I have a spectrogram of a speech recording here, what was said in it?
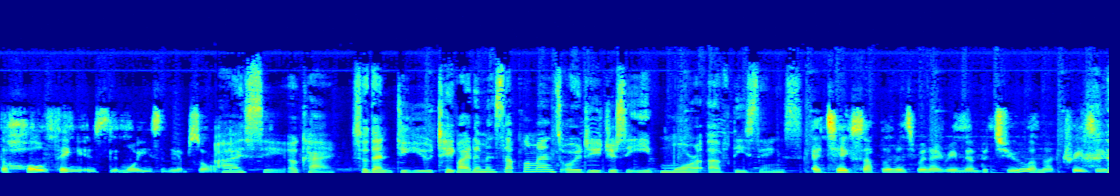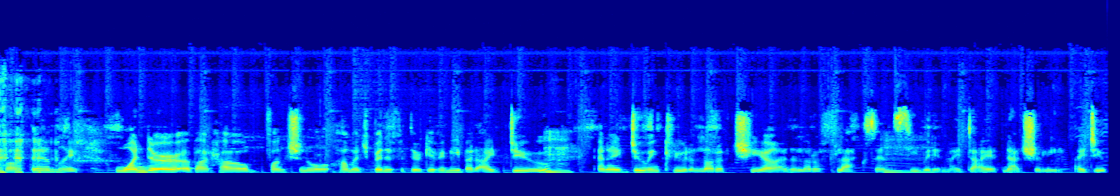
the whole thing is more easily absorbed. I see. Okay. So then do you take vitamin supplements or do you just eat more of these things? I take supplements when I remember to. I'm not crazy about them. I wonder about how functional, how much benefit they're giving me, but I do. Mm-hmm. And I do include a lot of chia and a lot of flax and mm-hmm. seaweed in my diet naturally. I do.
